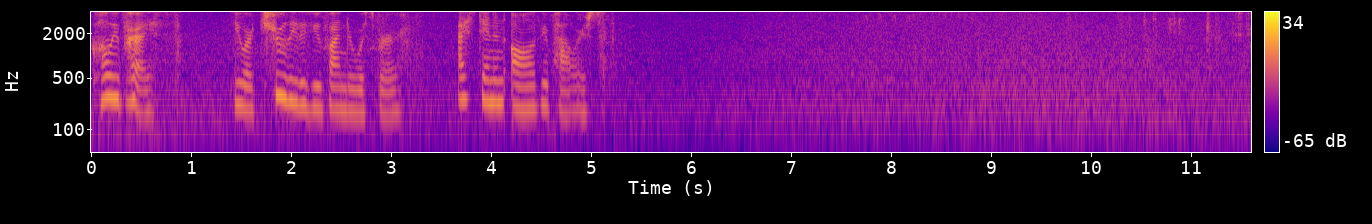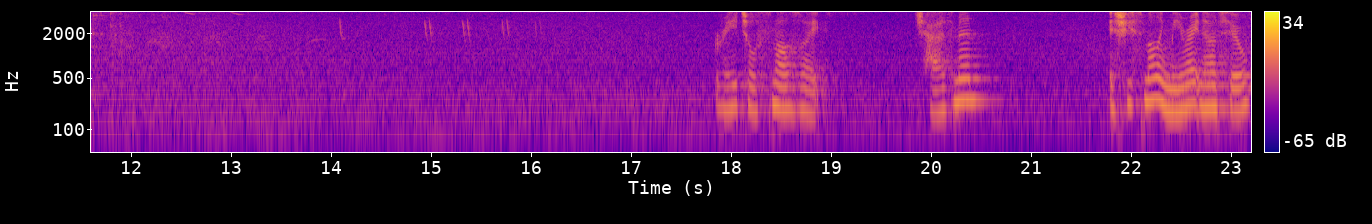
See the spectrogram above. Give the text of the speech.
Chloe Price, you are truly the viewfinder whisperer. I stand in awe of your powers. Rachel smells like jasmine. Is she smelling me right now, too?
